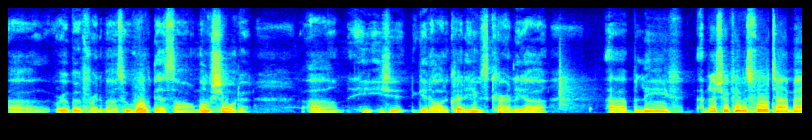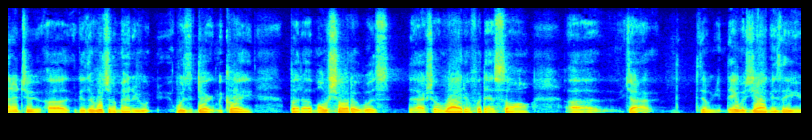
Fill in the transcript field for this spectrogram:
uh, real good friend of mine who wrote that song, Mo Shorter. Um, he, he should get all the credit. He was currently, uh, I believe, I'm not sure if he was full-time manager, uh, the original manager was Derek McCrae, but uh, Mo Shorter was the actual writer for that song. Uh, they was young as they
